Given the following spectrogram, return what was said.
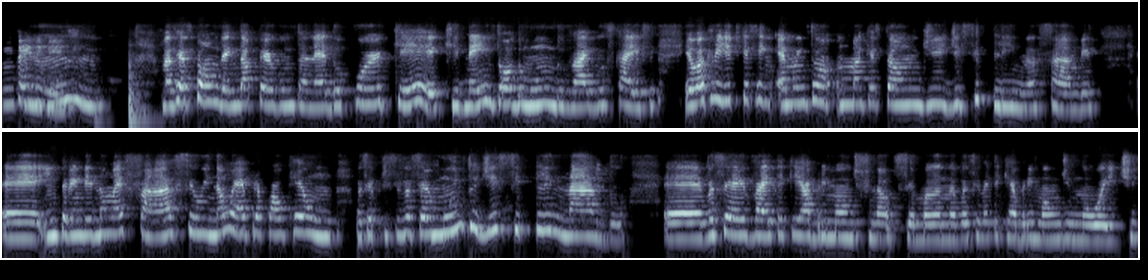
não tem limite. Uhum. Mas respondendo a pergunta, né, do porquê que nem todo mundo vai buscar isso, eu acredito que assim é muito uma questão de disciplina, sabe? É, empreender não é fácil e não é para qualquer um. Você precisa ser muito disciplinado. É, você vai ter que abrir mão de final de semana, você vai ter que abrir mão de noite,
